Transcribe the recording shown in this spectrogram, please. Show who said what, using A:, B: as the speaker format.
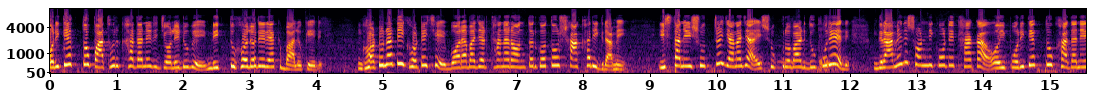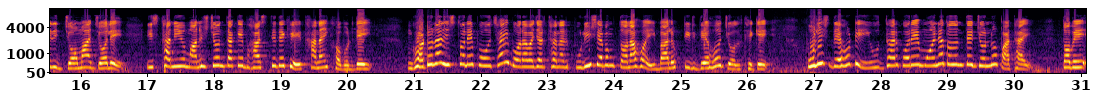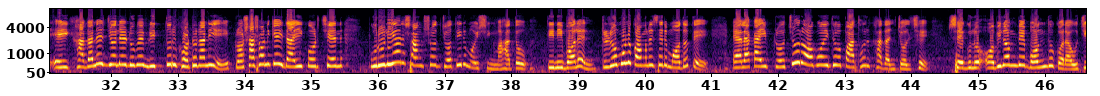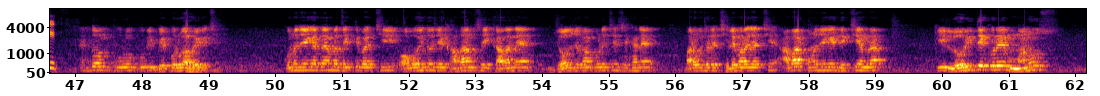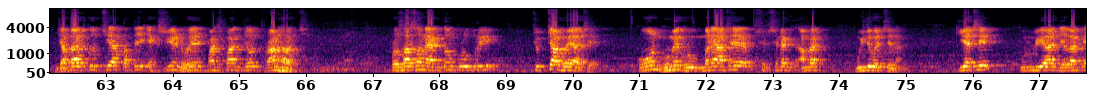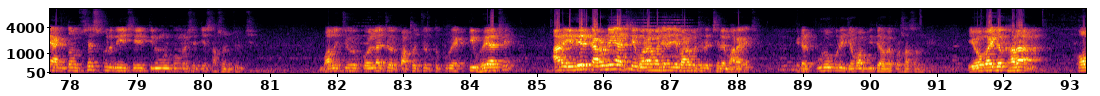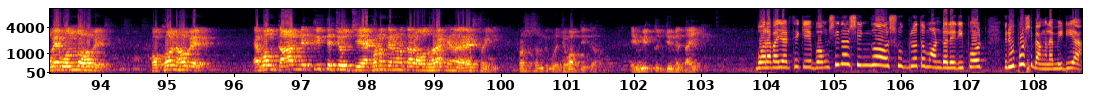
A: পরিত্যক্ত পাথর খাদানের জলে ডুবে মৃত্যু হল এর এক বালকের। ঘটনাটি ঘটেছে বড়াবাজার থানার অন্তর্গত শাঁখারি গ্রামে। স্থানীয় সূত্রে জানা যায়, শুক্রবার দুপুরের গ্রামের সন্নিকটে থাকা ওই পরিত্যক্ত খাদানের জমা জলে স্থানীয় মানুষজন তাকে ভাসতে দেখে থানায় খবর দেয়। ঘটনার স্থলে পৌঁছায় বড়াবাজার থানার পুলিশ এবং তোলা হয় বালকটির দেহ জল থেকে। পুলিশ দেহটি উদ্ধার করে ময়নাতদন্তের জন্য পাঠায়। তবে এই খাদানের জলে ডুবে মৃত্যুর ঘটনা নিয়ে প্রশাসনকেই দায়ী করছেন পুরুলিয়ার সাংসদ জ্যোতির্ময় সিং মাহাতো। তিনি বলেন, তৃণমূল কংগ্রেসের মদতে এলাকায় প্রচুর অবৈধ পাথর খাদান চলছে। সেগুলো অবিলম্বে বন্ধ করা উচিত।
B: একদম পুরোপুরি বেপরোয়া হয়ে গেছে। কোনো জায়গাতে আমরা দেখতে পাচ্ছি অবৈধ যে খাদান, সেই খাদানে জল জমা পড়েছে, সেখানে বারো বছরের ছেলে মারা যাচ্ছে। আবার কোনো জায়গায় দেখছি আমরা কি লরিতে করে মানুষ যাতায়াত করছে আর তাতে অ্যাক্সিডেন্ট হয়ে পাঁচ পাঁচ জন প্রাণ হারাচ্ছে। প্রশাসন একদম পুরোপুরি চুপচাপ হয়ে আছে। কোন ঘুমে ঘুম মানে আছে সেটা আমরা বুঝতে পারছি না। কি আছে? পুরুলিয়া জেলাকে একদম শেষ করে দিয়েছে তৃণমূল কংগ্রেসের যে শাসন চলছে। বালুচোর কয়লাচোর পাথরচোর তো পুরো অ্যাক্টিভ হয়ে আছে। আর এদের কারণেই আজকে বড়াবাজারে যে বারো বছরের ছেলে মারা গেছে, এটার পুরোপুরি জবাব দিতে হবে প্রশাসনকে। এ অবৈধ খাদান কবে বন্ধ হবে, কখন হবে, এবং কার নেতৃত্বে চলছে, এখনও কেন তারা অধরা কেন অ্যারেস্ট হয়নি, প্রশাসনকে পুরো জবাব দিতে হবে, এই মৃত্যুর জন্য দায়ীকে
A: বড়াবাজার থেকে বংশীধর সিংহ ও সুব্রত মণ্ডলের রিপোর্ট, রূপসী বাংলা মিডিয়া।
